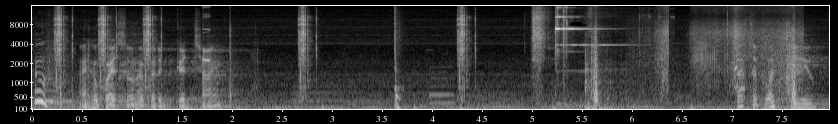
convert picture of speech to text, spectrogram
Whew, I hope I still have a good time. Best of luck to you.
